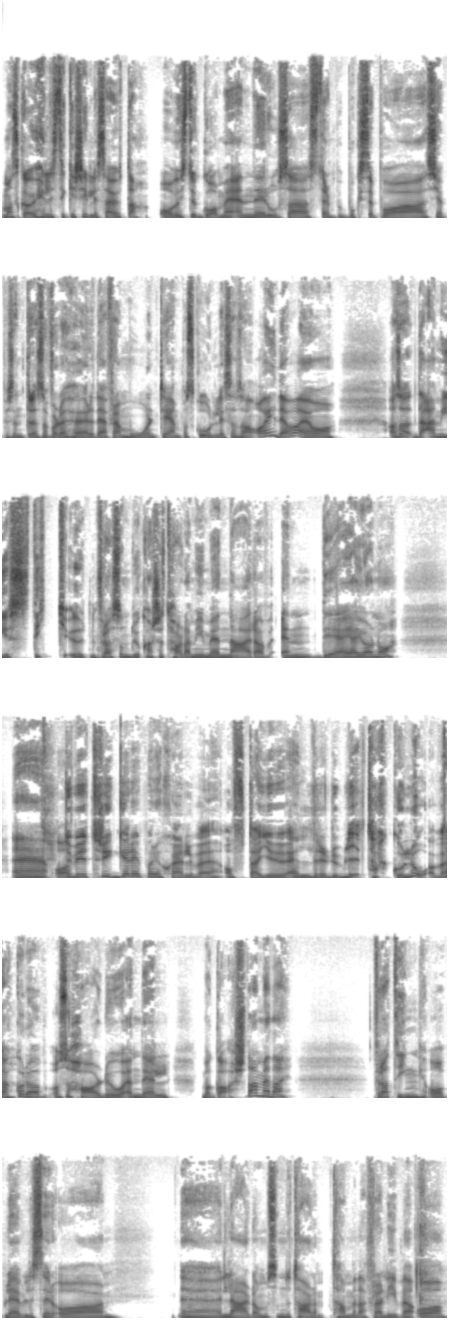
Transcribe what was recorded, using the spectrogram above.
man skal jo helst ikke skille seg ut, da. Og hvis du går med en rosa strømpebukse på kjøpesenteret, så får du høre det fra moren til en på skolen. liksom sånn, oi, det var jo... Altså, Det er mye stikk utenfra som du kanskje tar deg mye mer nær av enn det jeg gjør nå. Eh, og Du blir tryggere på deg selv ofte jo eldre du blir, Takk og lov. takk og lov, og så har du jo en del bagasje da med deg. fra ting og opplevelser og lærdom som du tar, med deg fra livet, og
